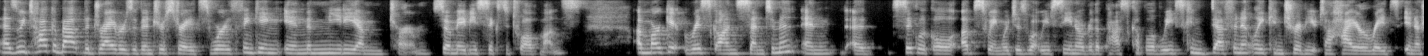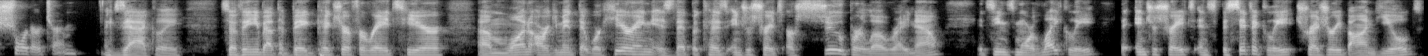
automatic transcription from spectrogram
As we talk about the drivers of interest rates, we're thinking in the medium term, so maybe six to 12 months. A market risk on sentiment and a cyclical upswing, which is what we've seen over the past couple of weeks, can definitely contribute to higher rates in a shorter term. Exactly. So, thinking about the big picture for rates here, um, one argument that we're hearing is that because interest rates are super low right now, it seems more likely that interest rates and specifically treasury bond yields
